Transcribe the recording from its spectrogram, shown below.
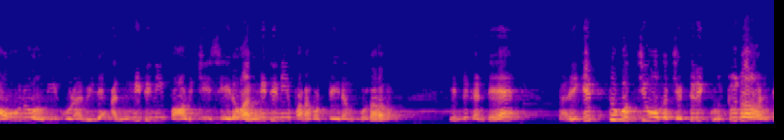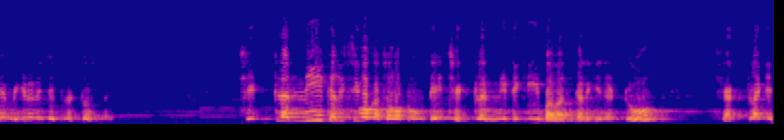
ఆవులు అవి కూడా వెళ్ళి అన్నిటినీ పాడు చేసేయడం అన్నిటినీ పడగొట్టేయడం కుదరదు. ఎందుకంటే పరిగెత్తుకొచ్చి ఒక చెట్టుని గుద్దుదామంటే మిగిలిన చెట్లు ఎట్లు వస్తాయి? చెట్లన్నీ కలిసి ఒక చోట ఉంటే చెట్లన్నిటికీ బలం కలిగినట్టు చెట్లకి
